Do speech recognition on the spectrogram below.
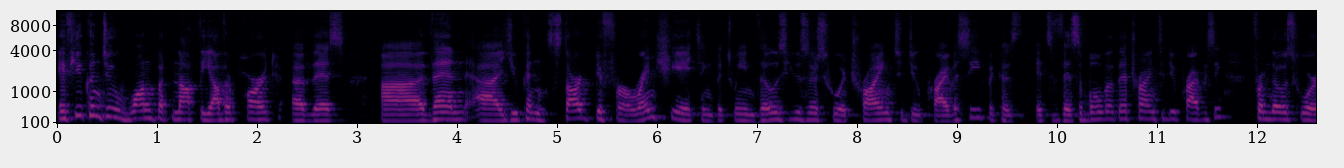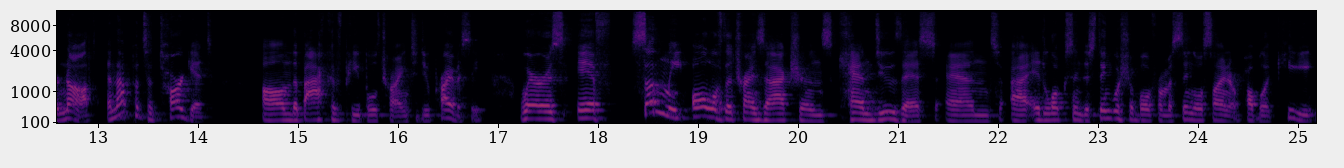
If you can do one but not the other part of this, uh, then uh, you can start differentiating between those users who are trying to do privacy because it's visible that they're trying to do privacy from those who are not. And that puts a target on the back of people trying to do privacy. Whereas if suddenly all of the transactions can do this and uh, it looks indistinguishable from a single sign or public key,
